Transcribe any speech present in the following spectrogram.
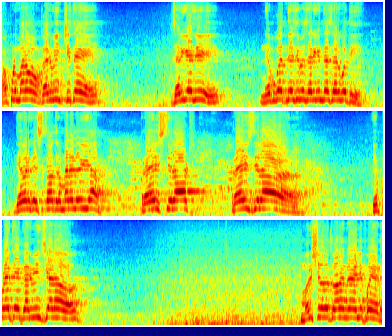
అప్పుడు మనం గర్వించితే జరిగేది నెప్పుకొద్ది నెజరు జరిగిందే జరుగుద్ది. దేవునికి స్తోత్రం. మలలుయ్య ప్రైజ్ దిలాట్ ప్రైజ్ దిలాట్ ఎప్పుడైతే గర్వించాడో మనుషులకు దూరంగా వెళ్ళిపోయాడు.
